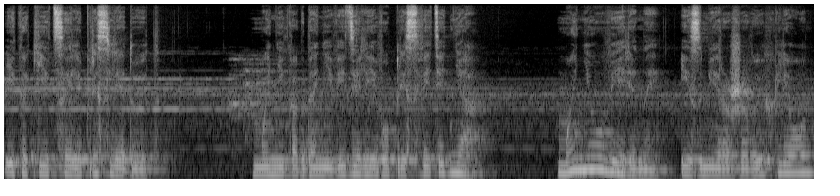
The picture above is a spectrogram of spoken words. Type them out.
и какие цели преследует. Мы никогда не видели его при свете дня – мы не уверены, из мира живых ли он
